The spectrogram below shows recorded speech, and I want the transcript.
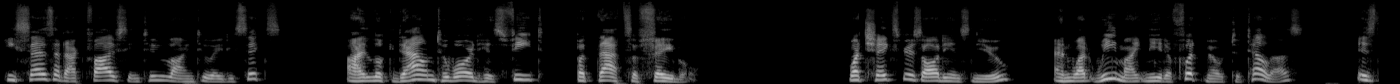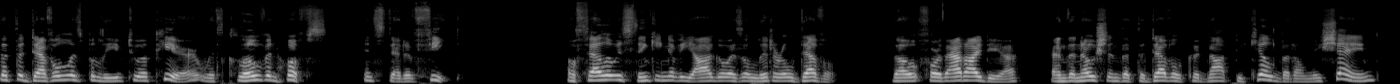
he says at Act 5, Scene 2, line 286, I look down toward his feet, but that's a fable. What Shakespeare's audience knew, and what we might need a footnote to tell us, is that the devil was believed to appear with cloven hoofs instead of feet. Othello is thinking of Iago as a literal devil, though for that idea and the notion that the devil could not be killed but only shamed,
